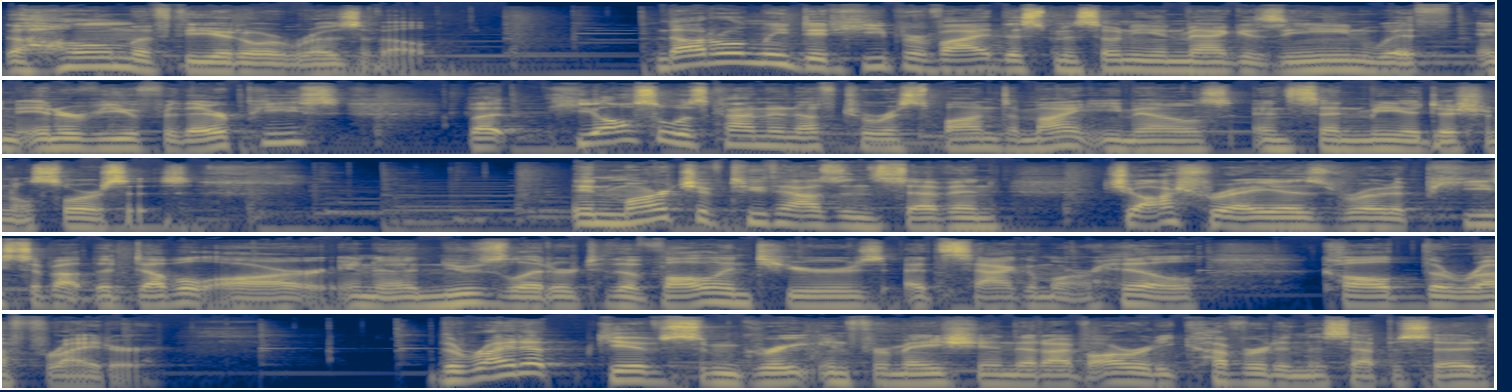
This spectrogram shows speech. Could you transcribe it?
the home of Theodore Roosevelt. Not only did he provide the Smithsonian Magazine with an interview for their piece, but he also was kind enough to respond to my emails and send me additional sources. In March of 2007, Josh Reyes wrote a piece about the double R in a newsletter to the volunteers at Sagamore Hill called The Rough Rider. The write up gives some great information that I've already covered in this episode,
